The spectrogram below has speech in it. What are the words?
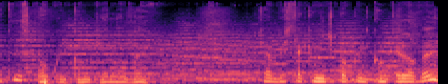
A tu jest pokój kąpielowy. Chciałbyś taki mieć pokój kąpielowy?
